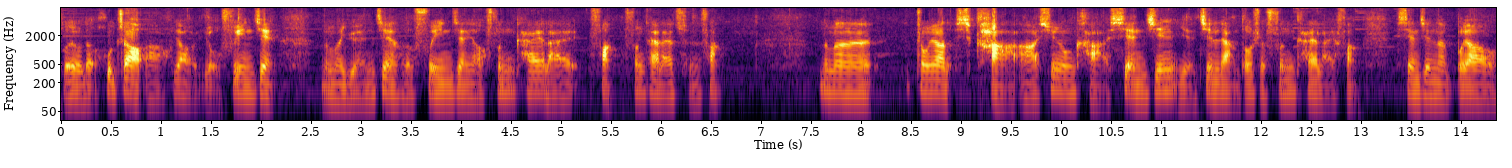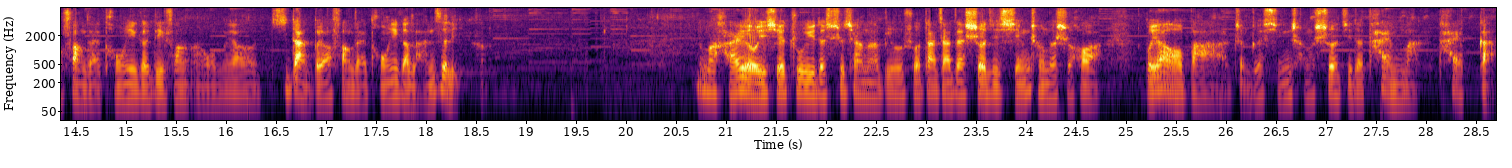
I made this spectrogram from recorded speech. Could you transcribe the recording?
所有的护照啊要有复印件，那么原件和复印件要分开来放，分开来存放。那么重要的卡啊，信用卡、现金也尽量都是分开来放。现金呢不要放在同一个地方啊，我们要鸡蛋不要放在同一个篮子里啊。那么还有一些注意的事项呢，比如说大家在设计行程的时候啊，不要把整个行程设计的太满太赶。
